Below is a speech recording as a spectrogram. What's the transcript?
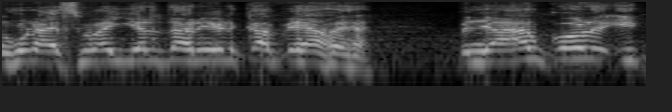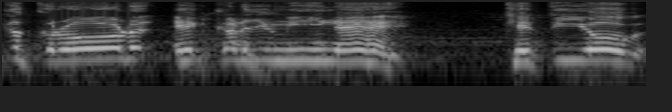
ਹੁਣ ਐਸਵਾਈਐਲ ਦਾ ਰੇੜਕਾ ਪਿਆ ਹੋਇਆ, ਪੰਜਾਬ ਕੋਲ 1 ਕਰੋੜ ਏਕੜ ਜ਼ਮੀਨ ਹੈ ਖੇਤੀਯੋਗ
